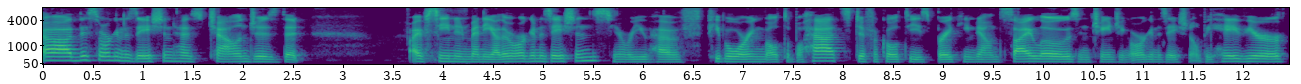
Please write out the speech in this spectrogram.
Uh, this organization has challenges that I've seen in many other organizations, you know, where you have people wearing multiple hats, difficulties breaking down silos and changing organizational behavior,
